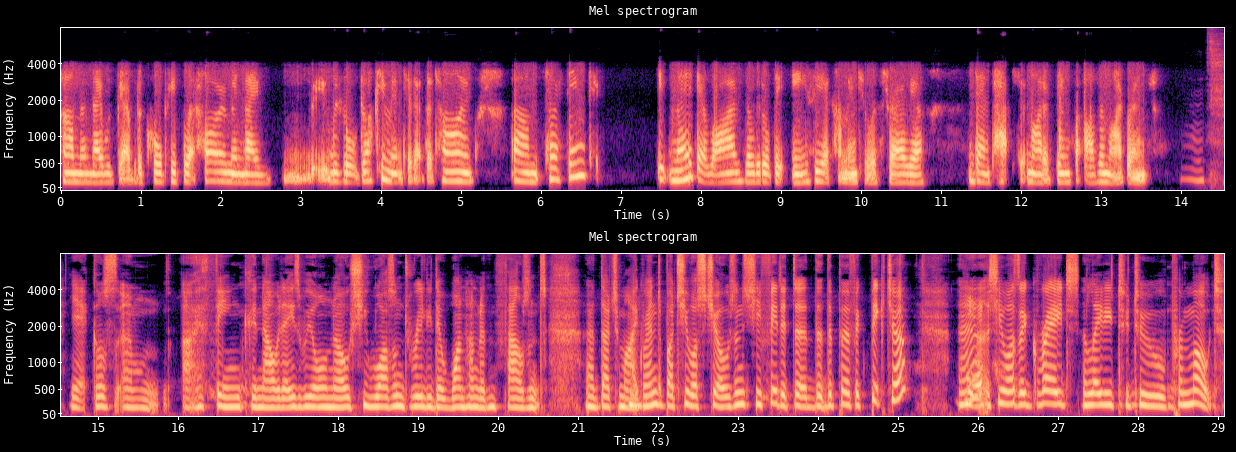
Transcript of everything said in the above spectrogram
come and they would be able to call people at home and they it was all documented at the time. Um, so I think it made their lives a little bit easier coming to Australia than perhaps it might have been for other migrants. Yeah, because um, I think nowadays we all know she wasn't really the 100,000 uh, Dutch mm. migrant, mm. but she was chosen. She fitted the, the, the perfect picture. Uh, yeah. She was a great lady to, to promote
